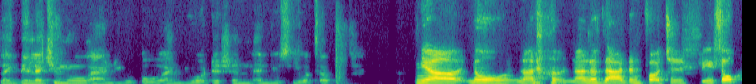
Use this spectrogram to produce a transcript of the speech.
like they let you know and you go and you audition and you see what's up Yeah, no, none, none of that, unfortunately. So,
